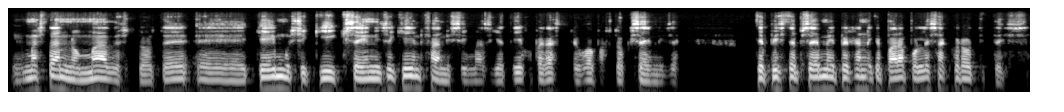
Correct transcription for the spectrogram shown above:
Ήμασταν ομάδες τότε ε, και η μουσική ξένιζε και η εμφάνισή μας γιατί έχω περάσει και εγώ από αυτό ξένιζε. Και πίστεψέ με υπήρχαν και πάρα πολλές ακρότητες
